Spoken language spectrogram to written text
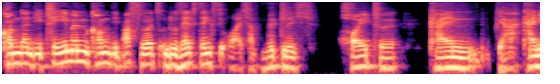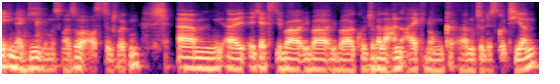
kommen dann die Themen, kommen die Buzzwords und du selbst denkst dir, oh, ich habe wirklich heute kein, ja, keine Energie, um es mal so auszudrücken, ähm, äh, jetzt über, über, über kulturelle Aneignung ähm, zu diskutieren.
